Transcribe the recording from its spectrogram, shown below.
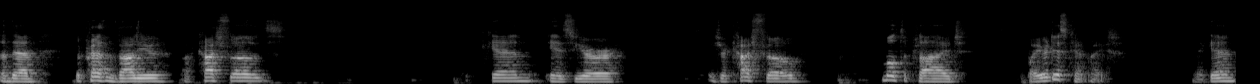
And then the present value of cash flows, again, is your, is your cash flow multiplied by your discount rate. And again,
